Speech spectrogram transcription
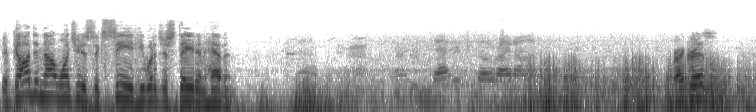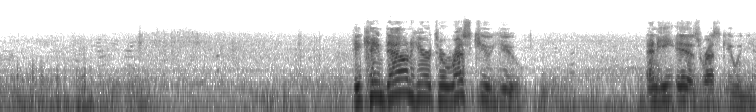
If God did not want you to succeed, He would have just stayed in heaven. That is so right on. Right, Chris? He came down here to rescue you. And He is rescuing you.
